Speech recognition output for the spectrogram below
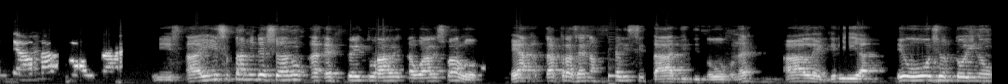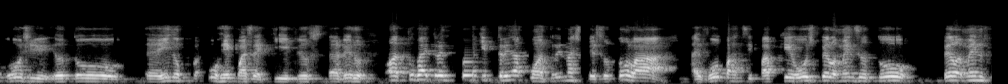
inicial da volta. Isso. Aí isso está me deixando, é feito o Alex falou. É, tá trazendo a felicidade de novo, né? A alegria. Eu hoje eu tô indo, hoje eu tô é, indo correr com as equipes, às vezes, ó, tu vai treinar, equipe treina quanto? Treina as pessoas, eu tô lá, aí vou participar, porque hoje pelo menos eu tô, pelo menos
